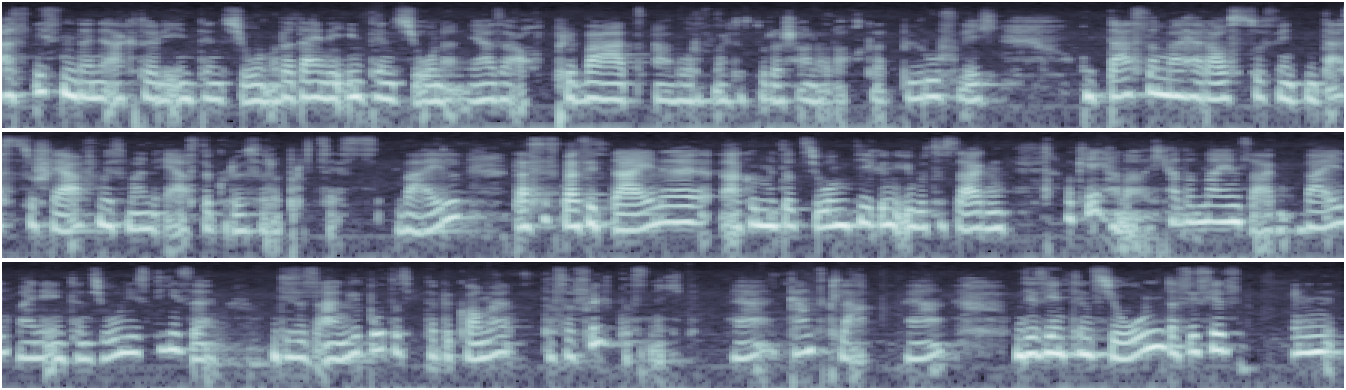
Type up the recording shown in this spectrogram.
was ist denn deine aktuelle Intention oder deine Intentionen? Ja, also auch privat, äh, worauf möchtest du da schauen oder auch gerade beruflich. Und das einmal herauszufinden, das zu schärfen, ist mal ein erster größerer Prozess. Weil das ist quasi deine Argumentation, dir gegenüber zu sagen, okay, Hanna, ich kann da Nein sagen, weil meine Intention ist diese. Und dieses Angebot, das ich da bekomme, das erfüllt das nicht. Ja, ganz klar. Ja. Und diese Intention, das ist jetzt ein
